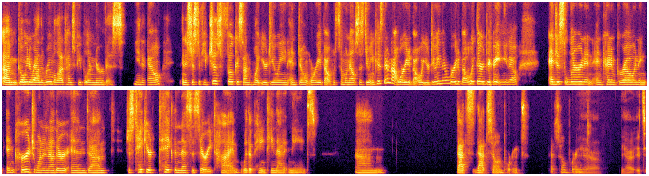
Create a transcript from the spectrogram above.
um, going around the room a lot of times people are nervous you know? And it's just if you just focus on what you're doing and don't worry about what someone else is doing because they're not worried about what you're doing they're worried about what they're doing you know? And just learn and, and kind of grow and, and encourage one another and um, just take your take the necessary time with a painting that it needs. Um that's that's so important. That's so important. Yeah yeah it's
